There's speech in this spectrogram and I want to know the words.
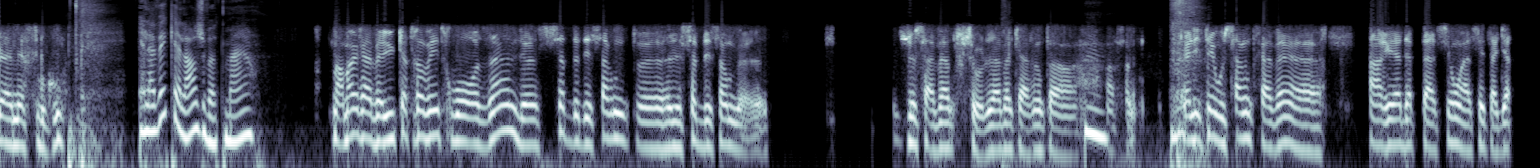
Euh, merci beaucoup. Elle avait quel âge, votre mère? Ma mère avait eu 83 ans le 7 de décembre, le 7 décembre, juste avant tout ça, elle avait 40 ans hmm. Elle était au centre avant, euh, en réadaptation à Saint-Agathe,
